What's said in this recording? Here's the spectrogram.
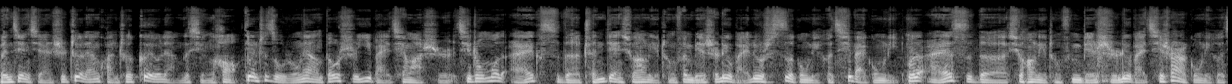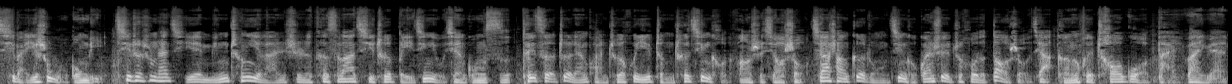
文件显示，这两款车各有两个型号，电池组容量都是一百千瓦时，其中 Model X 的纯电续航里程分别是六百六十四公里。和七百公里，Model S 的续航里程分别是六百七十二公里和七百一十五公里。汽车生产企业名称一栏是特斯拉汽车北京有限公司，推测这两款车会以整车进口的方式销售，加上各种进口关税之后的到手价可能会超过百万元。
